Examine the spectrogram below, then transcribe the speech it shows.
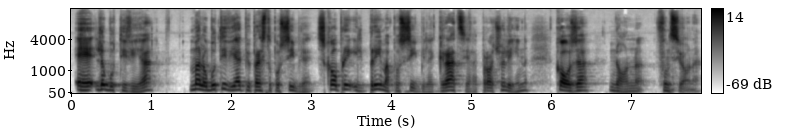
e lo butti via ma lo butti via il più presto possibile. Scopri il prima possibile, grazie all'approccio lean, cosa non funziona.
